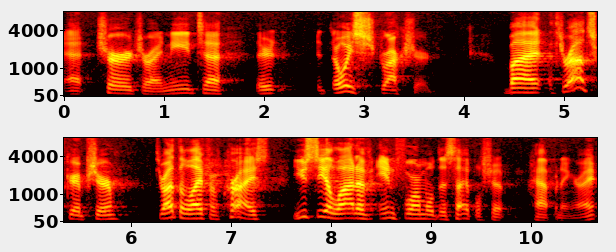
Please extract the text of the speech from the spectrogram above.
at church, or I need to, there, it's always structured. But throughout Scripture, throughout the life of Christ, you see a lot of informal discipleship happening, right?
